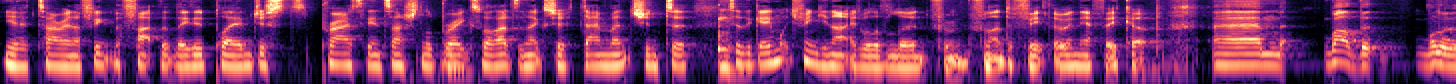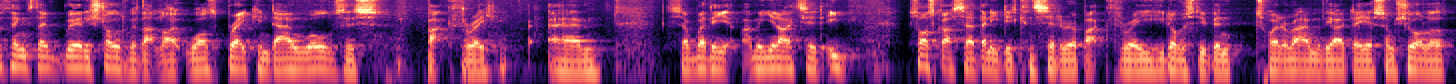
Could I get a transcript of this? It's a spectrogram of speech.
Yeah, Tyrone, I think the fact that they did play him just prior to the international breaks well adds an extra dimension to, to the game. What do you think United will have learnt from, from that defeat, though, in the FA Cup? Um, well, the, one of the things they really struggled with that night was breaking down Wolves' back three. Um, so whether I mean United, he, Solskjaer said then he did consider a back three. He'd obviously been toying around with the idea, so I'm sure they'll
